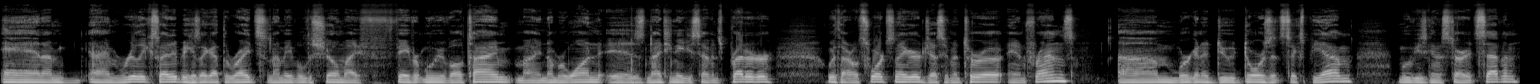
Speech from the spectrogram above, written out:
And I'm I'm really excited because I got the rights and I'm able to show my favorite movie of all time. My number one is 1987's Predator with Arnold Schwarzenegger, Jesse Ventura, and friends. Um, we're gonna do doors at 6 p.m. Movie's gonna start at seven.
